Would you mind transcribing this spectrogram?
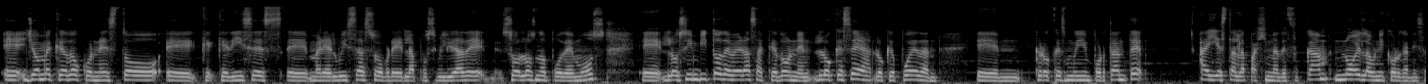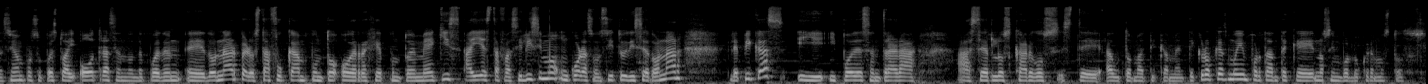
Eh, yo me quedo con esto eh, que, dices, eh, María Luisa, sobre la posibilidad de solos no podemos. los invito de veras a que donen lo que sea, lo que puedan. creo que es muy importante. Ahí está la página de FUCAM. No es la única organización, por supuesto, hay otras en donde pueden eh, donar, pero está fucam.org.mx. Ahí está facilísimo, un corazoncito y dice donar. Le picas y, puedes entrar a, hacer los cargos este, automáticamente. Creo que es muy importante que nos involucremos todos.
